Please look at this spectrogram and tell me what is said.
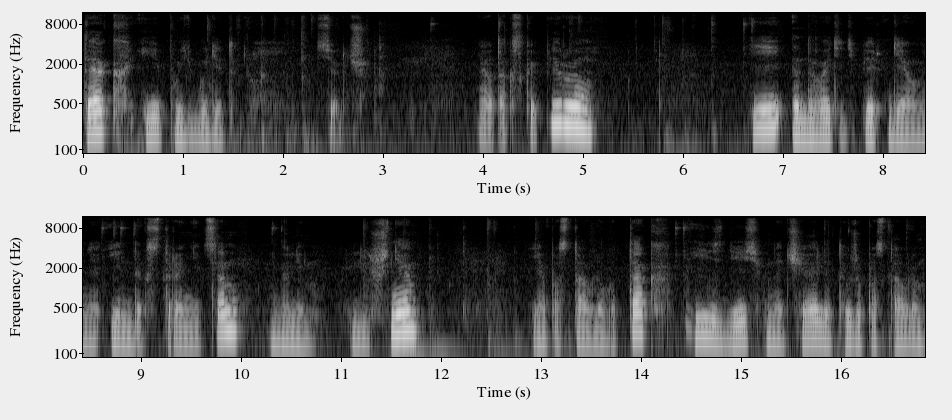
tag, и пусть будет search. Я вот так скопирую. И давайте теперь, где у меня индекс страницы, удалим лишнее. Я поставлю вот так. И здесь в начале тоже поставлю,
